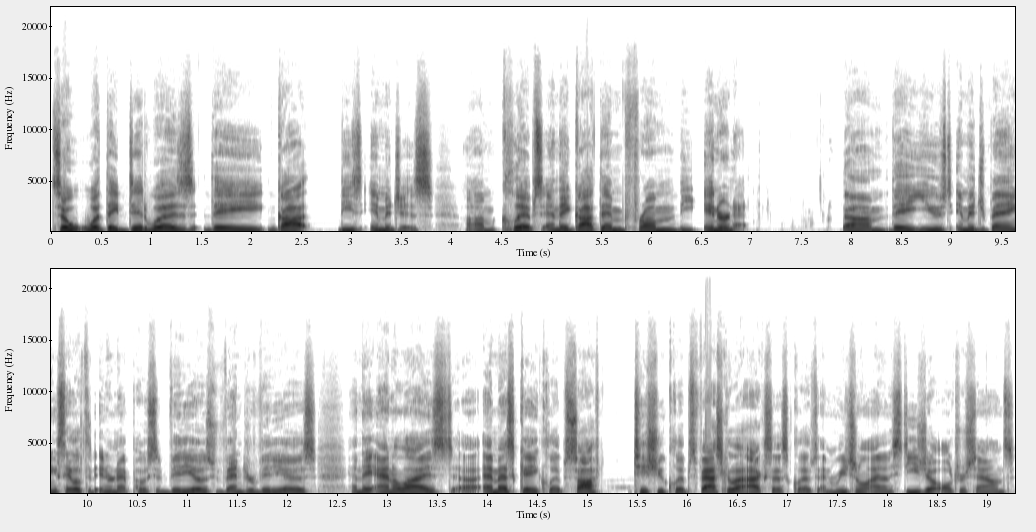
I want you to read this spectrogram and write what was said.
So, what they did was they got these images, um, clips, and they got them from the internet um, they used image banks. They looked at internet posted videos, vendor videos, and they analyzed uh, MSK clips, soft tissue clips, vascular access clips, and regional anesthesia ultrasounds.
